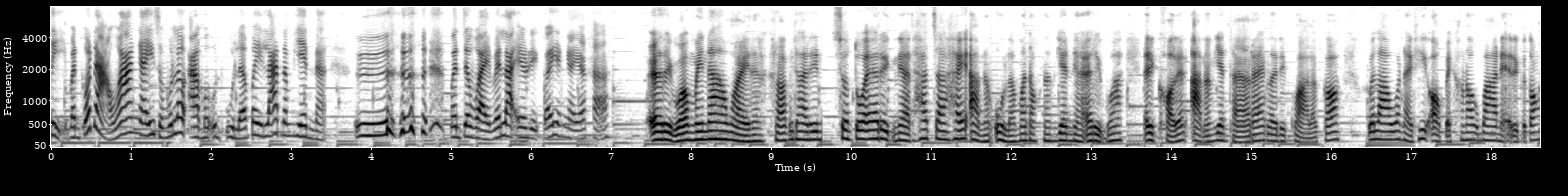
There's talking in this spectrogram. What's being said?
ติ มันก็หนาวมากไงสมมุติเราอาบมาอุ่นๆแล้วไปราดน้ำเย็นน่ะเออมันจะไหวเวลาเอริกว่ายังไงอะคะ เอริกว่าไม่น่าไหวนะครับพี่ดารินส่วนตัวเอริกเนี่ยถ้าจะให้อาบน้ำอุ่นแล้วมานอกน้ำเย็นเนี่ยเอริกว่าเอริกขอเลือกอาบน้ำเย็นแต่แรกเลยดีกว่า แล้วก็เวลาวันไหนที่ออกไปข้างนอกบ้านเนี่ยเอริกก็ต้อง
